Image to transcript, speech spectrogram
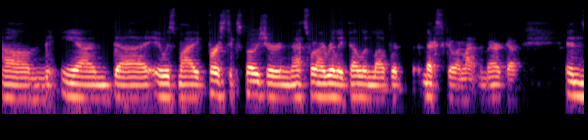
Um, and uh, it was my first exposure, and that's when I really fell in love with Mexico and Latin America. and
